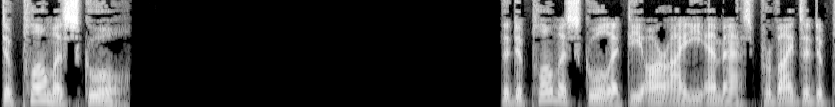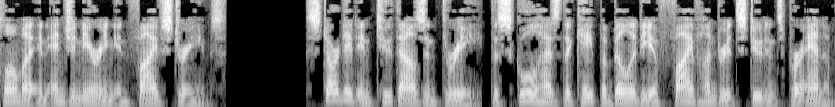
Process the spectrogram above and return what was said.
Diploma school The Diploma School at DRIEMS provides a diploma in engineering in five streams. Started in 2003, the school has the capability of 500 students per annum.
